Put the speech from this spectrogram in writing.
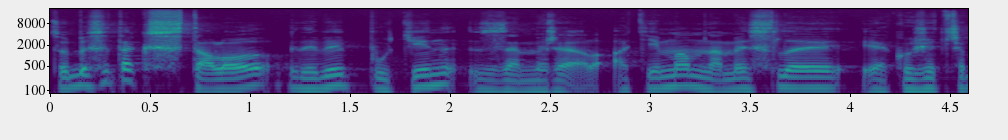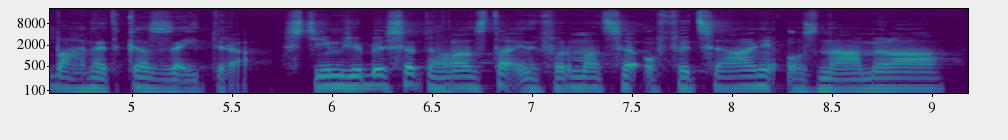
Co by se tak stalo, kdyby Putin zemřel? A tím mám na mysli, jakože třeba hnedka zítra. S tím, že by se tahle informace oficiálně oznámila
